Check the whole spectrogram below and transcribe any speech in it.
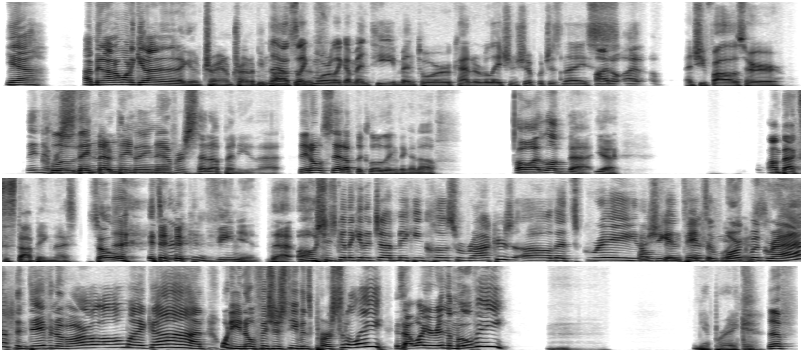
Yeah. I mean, I don't want to get on the negative train. I'm trying to be. now it's like more like a mentee mentor kind of relationship, which is nice. I don't. I. and she follows her. They never. Clothing they, ne- they thing. never set up any of that. They don't set up the clothing thing enough. Oh, I love that. Yeah. I'm back to stop being nice. So it's very convenient that oh she's gonna get a job making clothes for rockers. Oh, that's great. How's oh, she getting paid for fantastic. Mark years? McGrath and David Navarro. Oh my god. What do you know Fisher Stevens personally? Is that why you're in the movie? Give me a break. the f-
